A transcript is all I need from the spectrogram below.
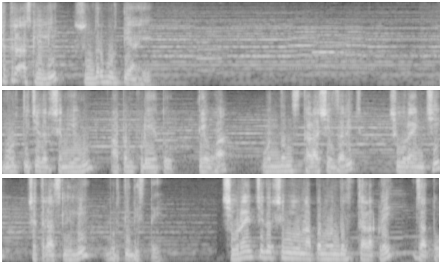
छत्र असलेली सुंदर मूर्ती आहे. मूर्तीचे दर्शन घेऊन आपण पुढे येतो. तेव्हा वंदन स्थळाशेजारीच शिवरायांची छत्र असलेली मूर्ती दिसते. शिवरायांचे दर्शन घेऊन आपण वंदन स्थळाकडे जातो.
